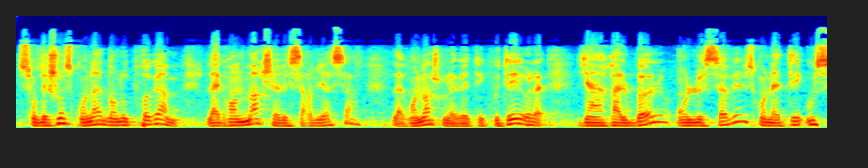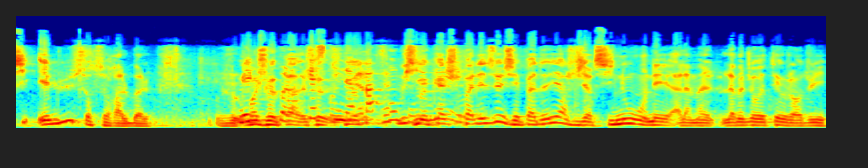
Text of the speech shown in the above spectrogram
sont des choses qu'on a dans notre programme. La Grande Marche avait servi à ça. La Grande Marche, on l'avait écouté, voilà. Il y a un ras-le-bol, on le savait, parce qu'on a été aussi élus sur ce ras-le-bol. moi, je veux pas, je, je, me cache pas les yeux, j'ai pas de hier. Je veux dire, si nous, on est à la, majorité aujourd'hui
